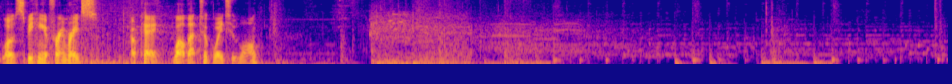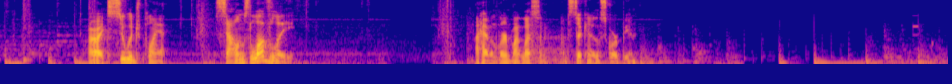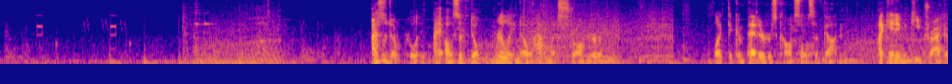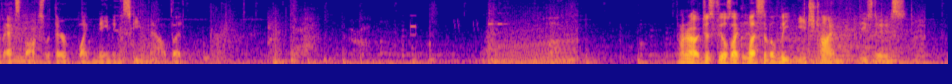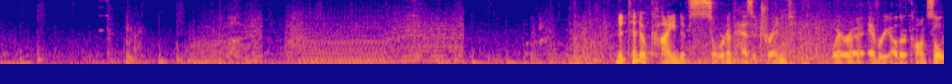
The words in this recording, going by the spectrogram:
Well, speaking of frame rates, okay, well, that took way too long. Alright, sewage plant. Sounds lovely. I haven't learned my lesson. I'm sticking to the scorpion. Also don't really I also don't really know how much stronger like the competitors consoles have gotten. I can't even keep track of Xbox with their like naming scheme now, but I don't know, it just feels like less of a leap each time these days. Nintendo kind of sort of has a trend where uh, every other console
